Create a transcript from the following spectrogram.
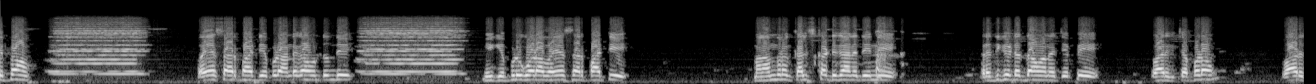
చెప్పాం వైఎస్ఆర్ పార్టీ ఎప్పుడు అండగా ఉంటుంది. మీకు ఎప్పుడు కూడా వైఎస్ఆర్ పార్టీ మనందరం కలిసికట్టుగానే దీన్ని ప్రతిఘటిద్దామని చెప్పి వారికి చెప్పడం వారు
